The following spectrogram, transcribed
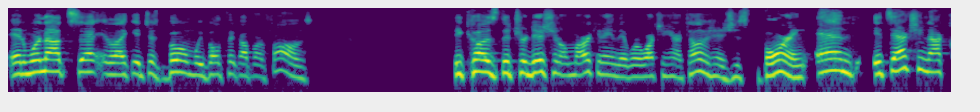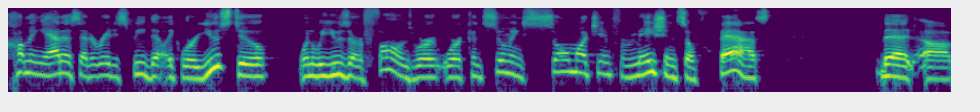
And we're not set like it just boom, we both pick up our phones. Because the traditional marketing that we're watching here on television is just boring. And it's actually not coming at us at a rate of speed that like we're used to when we use our phones. We're, we're consuming so much information so fast that uh,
